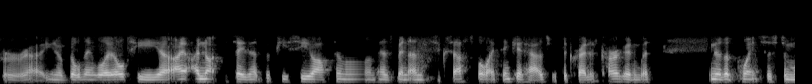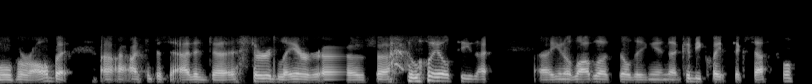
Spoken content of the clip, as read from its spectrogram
for uh, you know building loyalty. Uh, I, I'm not to say that the PC Optimum has been unsuccessful. I think it has with the credit card and with you know the point system overall. But uh, I think this added third layer of uh, loyalty that uh, you know, Loblaw is building in that could be quite successful.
